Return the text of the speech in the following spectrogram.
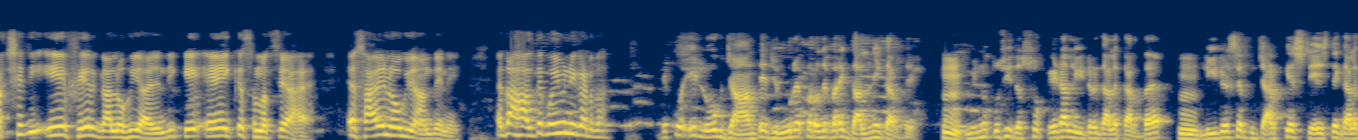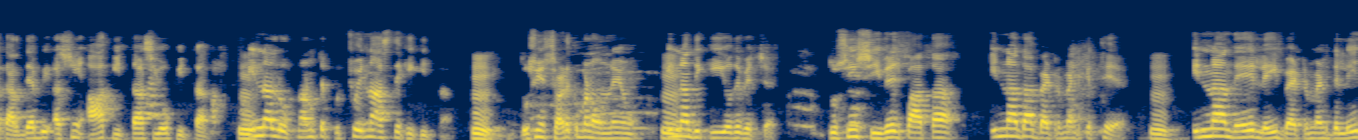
ਅਕਸ਼ੇ ਜੀ ਇਹ ਫਿਰ ਗੱਲ ਉਹੀ ਆ ਜਾਂਦੀ ਕਿ ਇਹ ਇੱਕ ਸਮੱਸਿਆ ਹੈ। ਇਹ ਸਾਰੇ ਲੋਕ ਜਾਣਦੇ ਨੇ। ਇਹਦਾ ਹੱਲ ਤੇ ਕੋਈ ਵੀ ਨਹੀਂ ਕੱਢਦਾ। ਦੇਖੋ ਇਹ ਲੋਕ ਜਾਣਦੇ ਜ਼ਰੂਰ ਹੈ ਪਰ ਉਹਦੇ ਬਾਰੇ ਗੱਲ ਨਹੀਂ ਕਰਦੇ। ਮੈਨੂੰ ਤੁਸੀਂ ਦੱਸੋ ਕਿਹੜਾ ਲੀਡਰ ਗੱਲ ਕਰਦਾ ਹੈ? ਲੀਡਰ ਸਿਰਫ ਜੜ ਕੇ ਸਟੇਜ ਤੇ ਗੱਲ ਕਰਦੇ ਆ ਵੀ ਅਸੀਂ ਆਹ ਕੀਤਾ ਸੀ ਉਹ ਕੀਤਾ। ਇਹਨਾਂ ਲੋਕਾਂ ਨੂੰ ਤੇ ਪੁੱਛੋ ਇਹਨਾਂ ਵਾਸਤੇ ਕੀ ਕੀਤਾ? ਤੁਸੀਂ ਸੜਕ ਬਣਾਉਂਦੇ ਹੋ ਇਹਨਾਂ ਦੀ ਕੀ ਉਹਦੇ ਵਿੱਚ ਹੈ? ਤੁਸੀਂ ਸੀਵਰੇਜ ਪਾਤਾ ਇਹਨਾਂ ਦਾ ਬੈਟਰਮੈਂਟ ਕਿੱਥੇ ਹੈ? ਹੂੰ। ਇਹਨਾਂ ਦੇ ਲਈ ਬੈਟਰਮੈਂਟ ਦੇ ਲਈ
